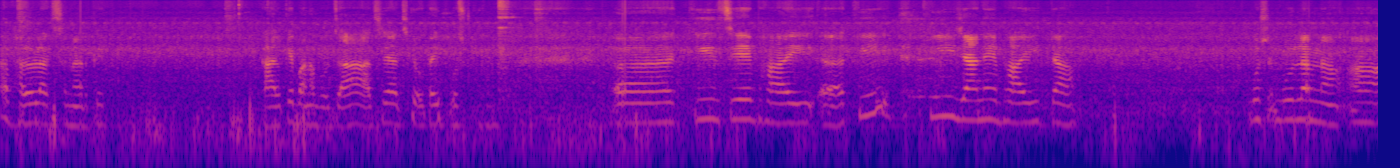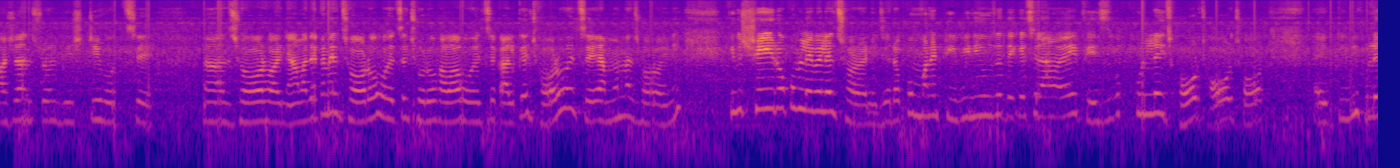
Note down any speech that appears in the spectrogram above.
আর ভালো লাগছে না আর কি। কালকে বানাবো, যা আছে আজকে ওটাই পোস্ট করব। কি যে ভাই কি কি জানে ভাইটা? বললাম না আসানসোল বৃষ্টি হচ্ছে। ঝড় হয়নি। আমাদের এখানে ঝড়ও হয়েছে, ঝোড়ো হাওয়া হয়েছে। কালকে ঝড় হয়েছে, এমন না ঝড় হয়নি। কিন্তু সেই রকম লেভেলের ঝড় হয়নি। যেরকম মানে টিভি নিউজে দেখেছিলাম, এই ফেসবুক খুললেই ঝড় ঝড় ঝড়। এই টিভি খুলে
